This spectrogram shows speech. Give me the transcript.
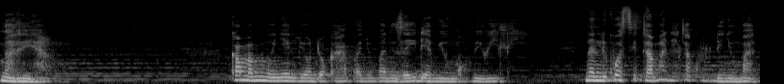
Maria, kama mimi mwenyewe niliondoka hapa nyumbani zaidi ya miongo miwili na nilikuwa sitamani hata kurudi nyumbani,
